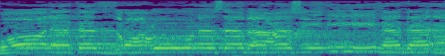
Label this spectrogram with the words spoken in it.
قال تزرعون سبع سنين دأبا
